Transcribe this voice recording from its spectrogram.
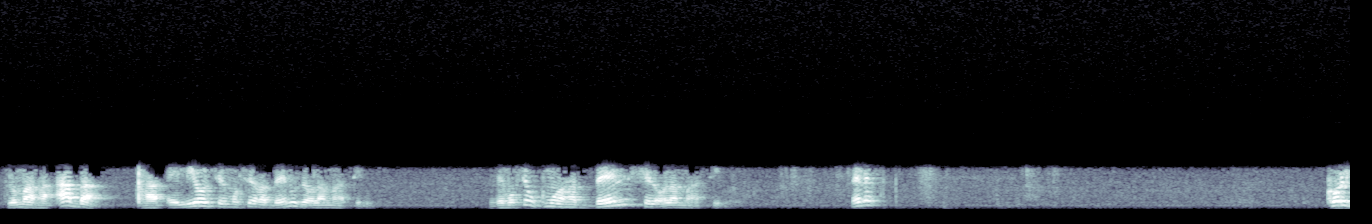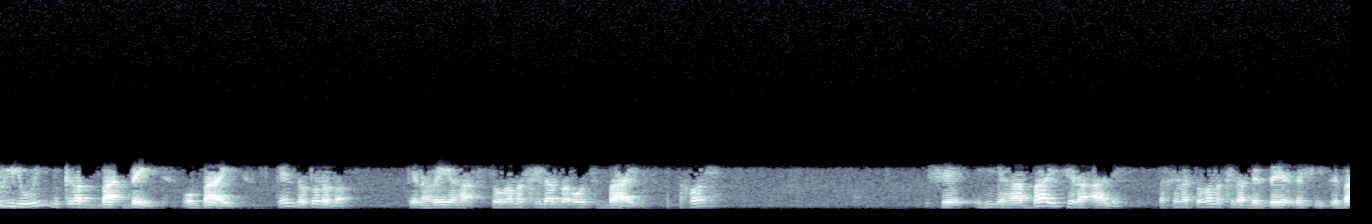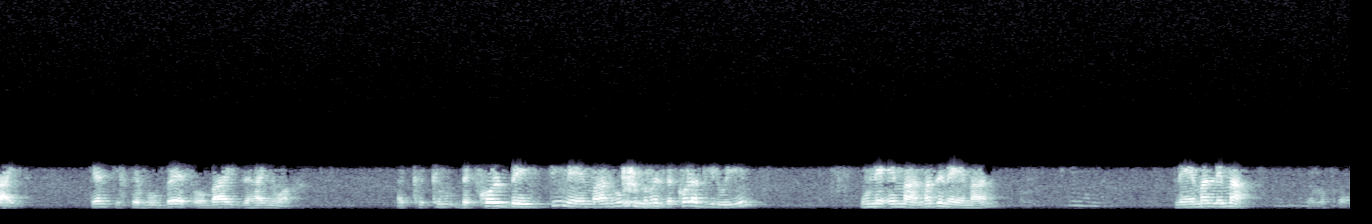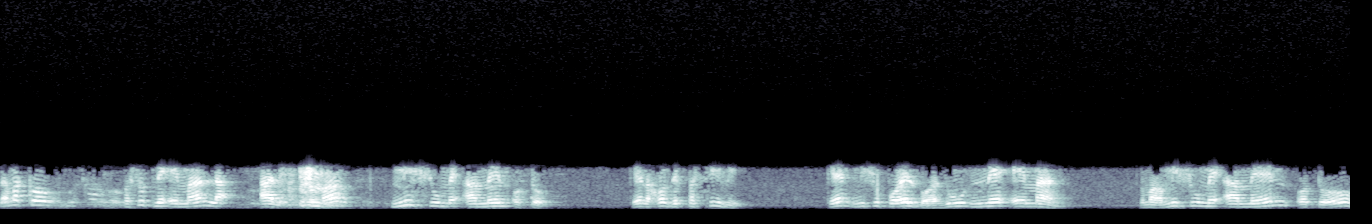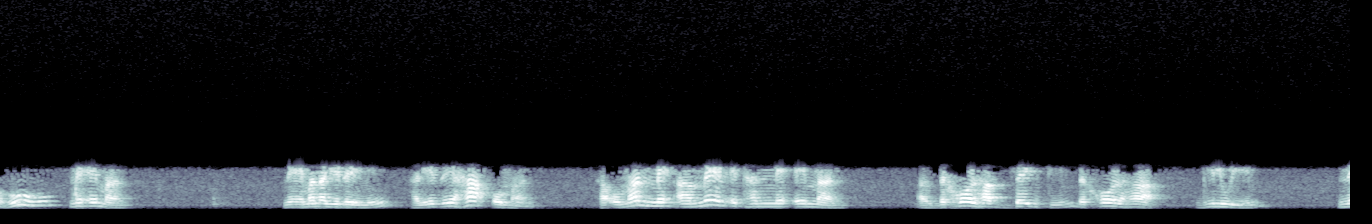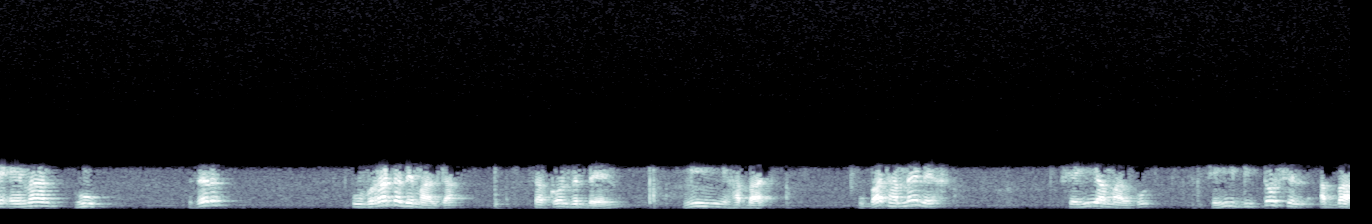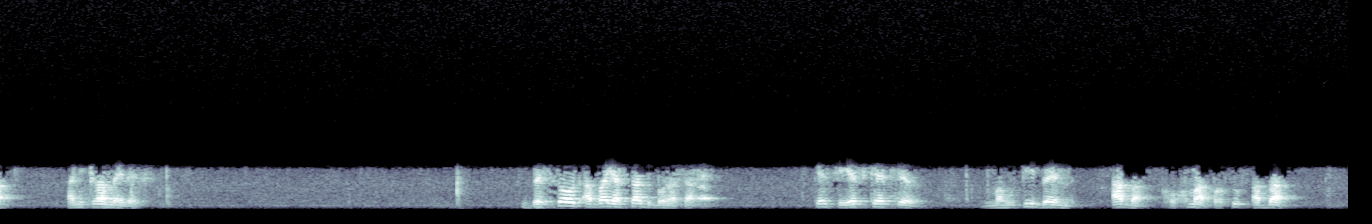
כלומר, האבא העליון של משה רבנו זה עולם האצילות. ומשה הוא כמו הבן של עולם האצילות. בסדר? כל גילוי נקרא בית או בית, כן? זה אותו דבר. כן, הרי התורה מתחילה באות בית, נכון? שהיא הבית של האלף, לכן התורה מתחילה בבראשית, זה בית, כן? תכתבו בית או בית זה היינו. בכל ביתי נאמן הוא, זאת אומרת בכל הגילויים הוא נאמן. מה זה נאמן? נאמן למה? למקור. פשוט נאמן לאלף. כלומר, מישהו מאמן אותו. כן, נכון? זה פסיבי. כן? מישהו פועל בו, אז הוא נאמן. כלומר, מישהו מאמן אותו, הוא נאמן. נאמן על ידי מי? על ידי האומן. האומן מאמן את הנאמן. אז בכל הביתים, בכל הגילויים, נאמן הוא. בסדר? וברתא דמלכה, עכשיו כל זה בן, מי הבת? ובת המלך, שהיא המלכות, שהיא ביתו של אבא הנקרא מלך, בסוד אבא יסד ברתה, כן, שיש קשר מהותי בין אבא, חוכמה, פרצוף אבא,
